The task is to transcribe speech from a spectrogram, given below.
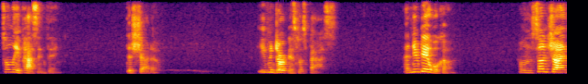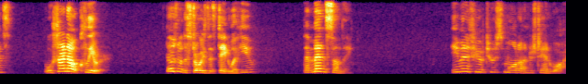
it's only a passing thing. This shadow. Even darkness must pass. A new day will come. And when the sun shines, it will shine out clearer. Those were the stories that stayed with you. That meant something. Even if you were too small to understand why.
